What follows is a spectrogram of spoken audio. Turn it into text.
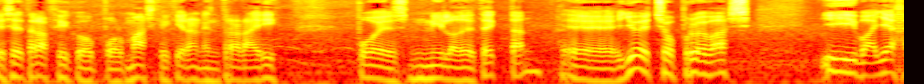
ese tráfico por más que quieran entrar ahí pues ni lo detectan. Eh, yo he hecho pruebas y vaya,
